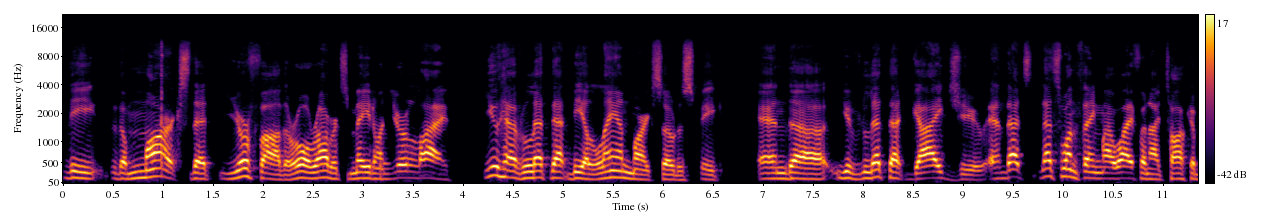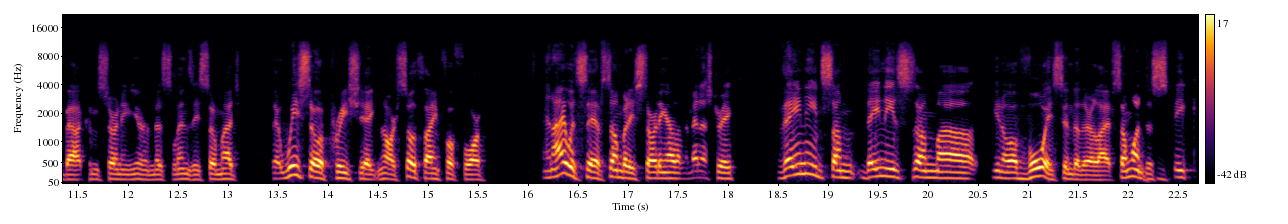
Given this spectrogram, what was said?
the the marks that your father, Oral Roberts, made on your life, you have let that be a landmark, so to speak and uh, you've let that guide you. And that's that's one thing my wife and I talk about concerning you and Miss Lindsay so much that we so appreciate and are so thankful for. And I would say if somebody's starting out in the ministry, they need some they need some uh, you know a voice into their life, someone to mm-hmm. speak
